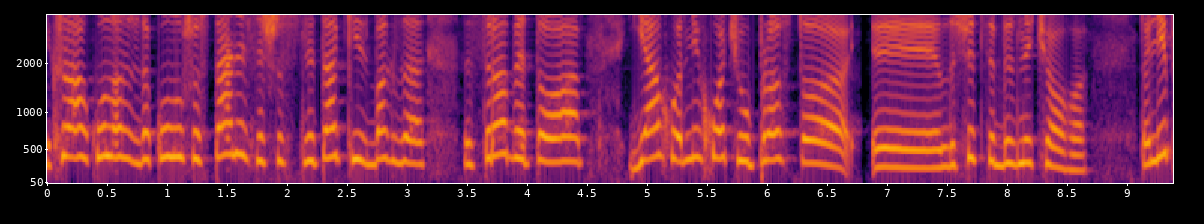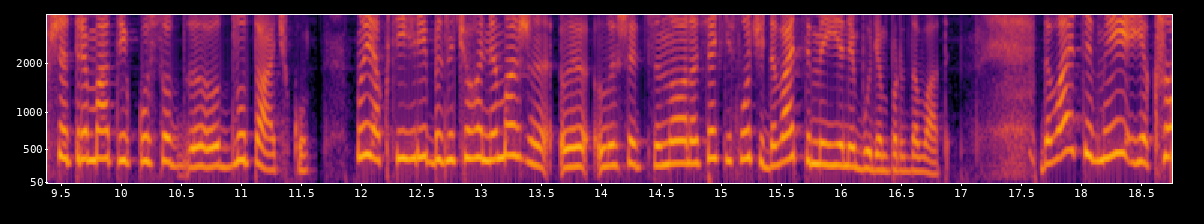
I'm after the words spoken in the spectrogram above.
якщо акула з акулу що станеться, щось не так кізбак за, зробить, то я не хочу просто е, лишитися без нічого. То ліпше тримати якусь одну тачку. Ну, як в цій грі без нічого не може е, лишитися, але на всякий случай давайте ми її не будемо продавати. Давайте ми, якщо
